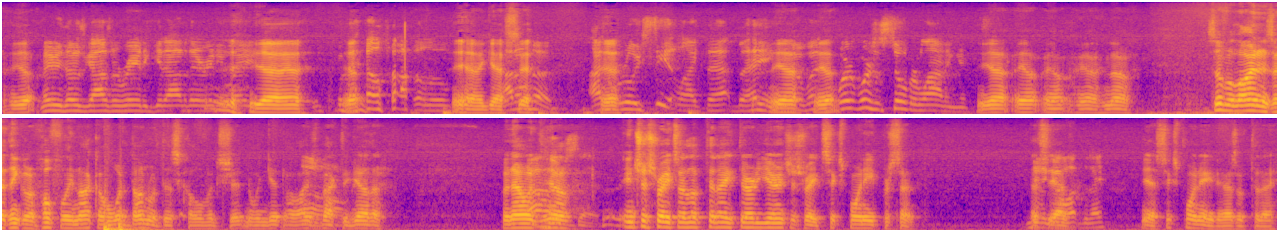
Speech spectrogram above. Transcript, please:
Maybe, yeah, maybe those guys are ready to get out of there anyway. yeah, yeah, Help out a little bit. yeah. I guess. I don't yeah, know. I don't really see it like that, but hey, you Yeah, know, what- yeah. where, where's the silver lining? yeah, yeah, yeah, yeah. No, silver linings. I think we're hopefully not going to get done with this COVID shit, and we can get our lives Oh, back man. together. But now, I you know, interest rates. I looked today. Thirty-year interest rate, six point eight percent. Did That's it the up today? Yeah, six point eight as of today.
